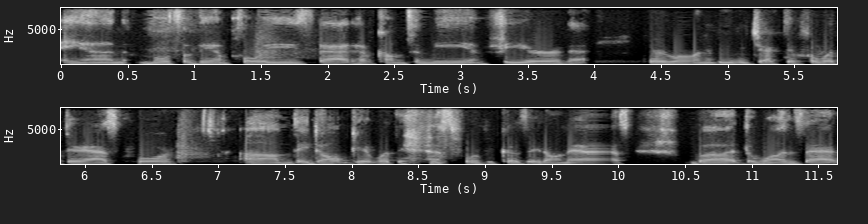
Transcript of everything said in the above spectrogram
and most of the employees that have come to me in fear that they're going to be rejected for what they ask for, um, they don't get what they ask for because they don't ask. But the ones that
